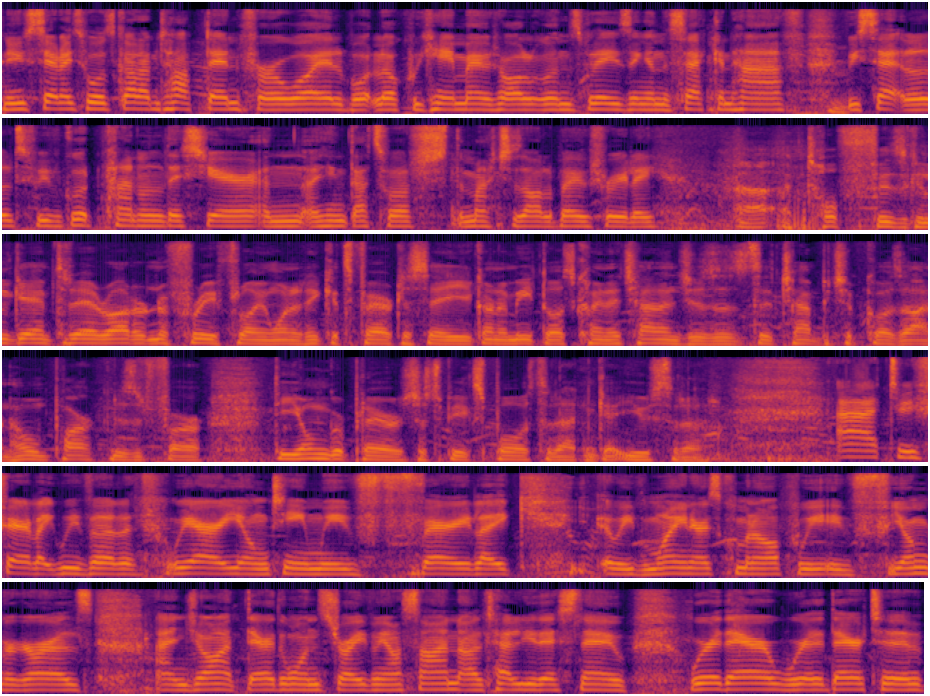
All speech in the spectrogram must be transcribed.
Newcestown, I suppose, got on top then for a while, but look, we came out all guns blazing in the second half. We settled. We've a good panel this year, and I think that's what the match is all about, really. Uh, a tough physical game today rather than a free flowing one. I think it's fair to say you're going to meet those kind of challenges as the championship goes on. How important is it for the younger players just to be exposed to that and get used to that? Uh, to be fair, like we've a, we are a young team. We've very like we've minors coming up. We've younger girls, and John, they're the ones driving us on. I'll tell you this now: we're there. We're there to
